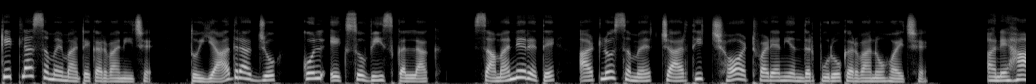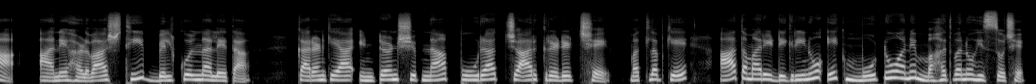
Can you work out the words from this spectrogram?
કેટલા સમય માટે કરવાની છે? તો યાદ રાખજો, કુલ એકસો કલાક. સામાન્ય રીતે આટલો સમય ચારથી છ અઠવાડિયાની અંદર પૂરો કરવાનો હોય છે. અને હા, આને હળવાશથી બિલકુલ ન લેતા. કારણ કે આ ઇન્ટર્નશિપના પૂરા ચાર ક્રેડિટ છે. મતલબ કે આ તમારી ડિગ્રીનો એક મોટો અને મહત્વનો હિસ્સો છે.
